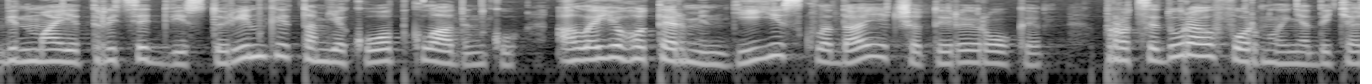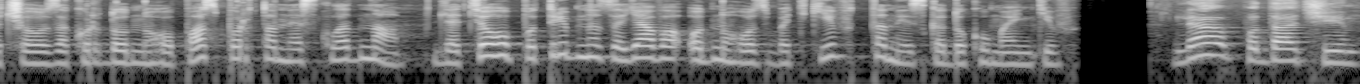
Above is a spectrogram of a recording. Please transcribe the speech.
Він має 32 сторінки та м'яку обкладинку, але його термін дії складає 4 роки. Процедура оформлення дитячого закордонного паспорта не складна. Для цього потрібна заява одного з батьків та низка документів. Для подачі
